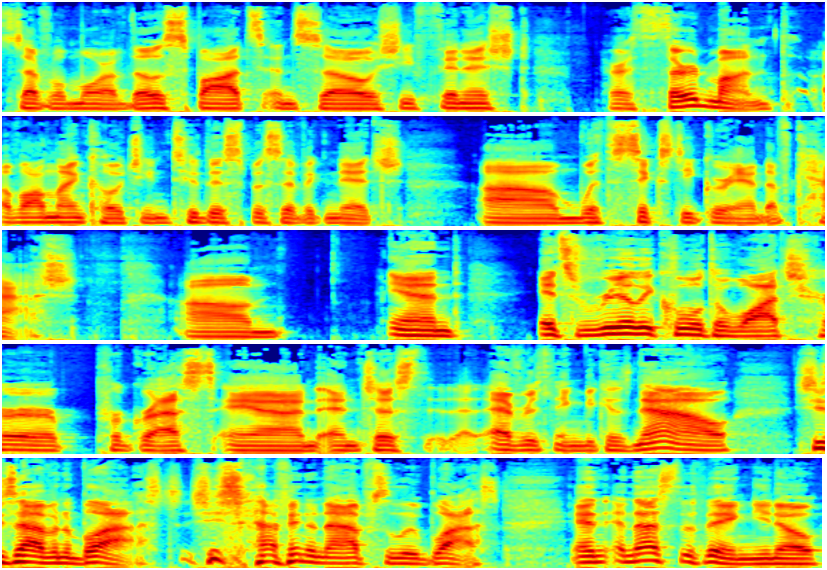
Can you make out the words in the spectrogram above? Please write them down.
several more of those spots. And so she finished her third month of online coaching to this specific niche um, with 60 grand of cash. Um, and it's really cool to watch her progress and and just everything because now she's having a blast. She's having an absolute blast. And and that's the thing, you know,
